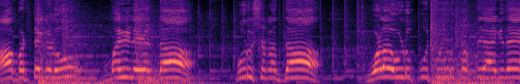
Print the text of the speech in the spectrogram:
ಆ ಬಟ್ಟೆಗಳು ಮಹಿಳೆಯದ್ದ, ಪುರುಷನದ್ದ. ಒಳ ಉಡುಪು ಚೂರು ಪತ್ತೆಯಾಗಿದೆ.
